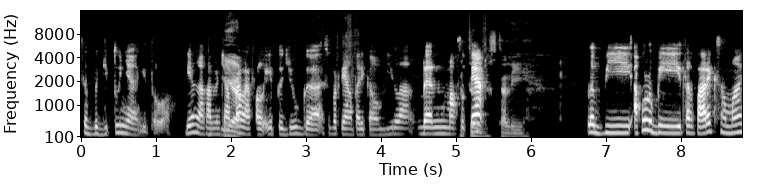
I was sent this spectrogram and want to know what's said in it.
sebegitunya gitu loh. Dia nggak akan mencapai Iya. level itu juga, seperti yang tadi kamu bilang. Dan maksudnya Betul sekali. lebih aku lebih tertarik sama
